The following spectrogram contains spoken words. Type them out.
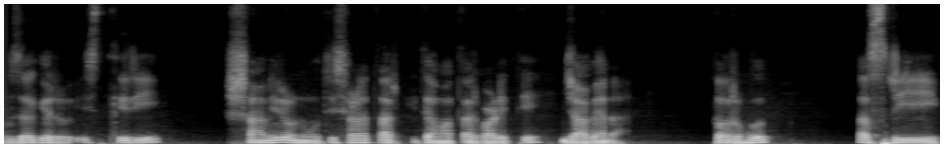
বোঝা গেল, স্ত্রী স্বামীর অনুমতি ছাড়া তার পিতামাতার বাড়িতে যাবে না। তরবুত তাসরিফ,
